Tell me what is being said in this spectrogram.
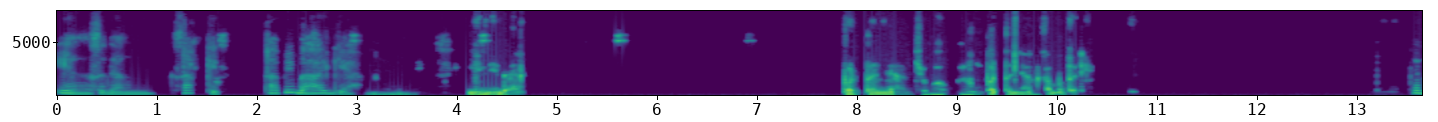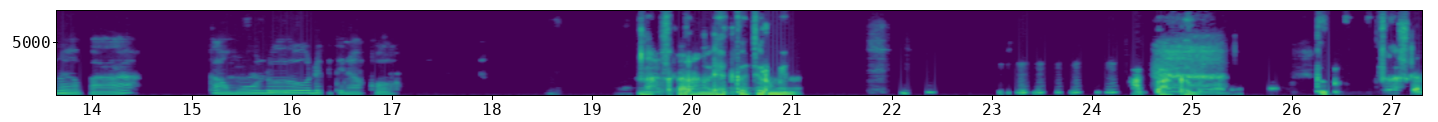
yang sedang sakit, tapi bahagia. Gini dah. Pertanyaan, coba ulang pertanyaan kamu tadi. Kenapa kamu dulu deketin aku? Nah, sekarang lihat ke cermin. Apa keberadaan itu belum dijelaskan?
